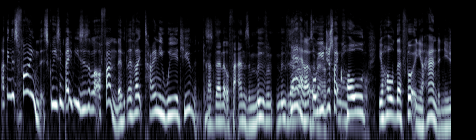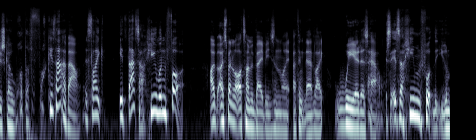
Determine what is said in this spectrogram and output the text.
I think it's fine. that Squeezing babies is a lot of fun. They're, they're like tiny, weird humans. Have their little fat hands and move move their Yeah, arms like, or you around. just like hold you hold their foot in your hand and you just go, "What the fuck is that about?" It's like it's that's a human foot. I, I spend a lot of time with babies and like I think they're like weird as hell. It's, it's a human foot that you can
